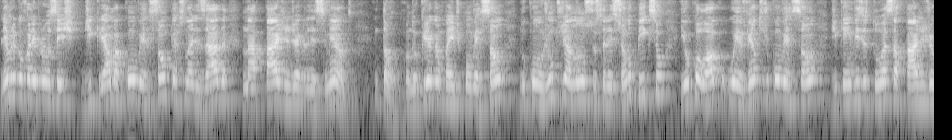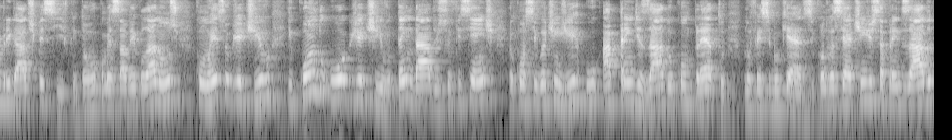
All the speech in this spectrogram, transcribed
Lembra que eu falei para vocês de criar uma conversão personalizada na página de agradecimento? Então, quando eu crio a campanha de conversão, no conjunto de anúncios eu seleciono o pixel e eu coloco o evento de conversão de quem visitou essa página de obrigado específica. Então, eu vou começar a veicular anúncios com esse objetivo e quando o objetivo tem dados suficientes, eu consigo atingir o aprendizado completo no Facebook Ads. E quando você atinge esse aprendizado,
